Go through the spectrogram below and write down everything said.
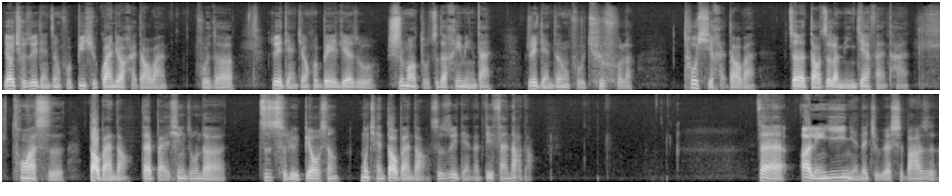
要求瑞典政府必须关掉海盗湾，否则瑞典将会被列入世贸组织的黑名单。瑞典政府屈服了。突袭海盗湾，这导致了民间反弹，从而使盗版党在百姓中的支持率飙升。目前，盗版党是瑞典的第三大党。在二零一一年的九月十八日，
